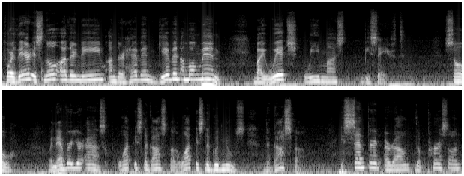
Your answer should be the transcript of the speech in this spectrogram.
For there is no other name under heaven given among men by which we must be saved. So, whenever you're asked, what is the gospel? What is the good news? The gospel is centered around the person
